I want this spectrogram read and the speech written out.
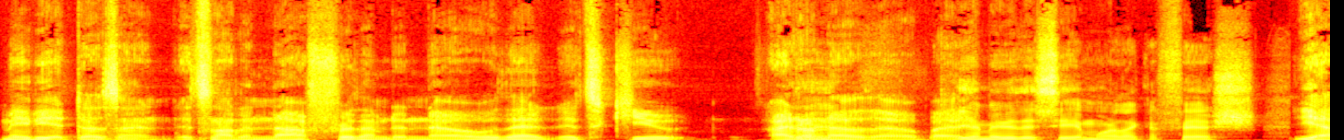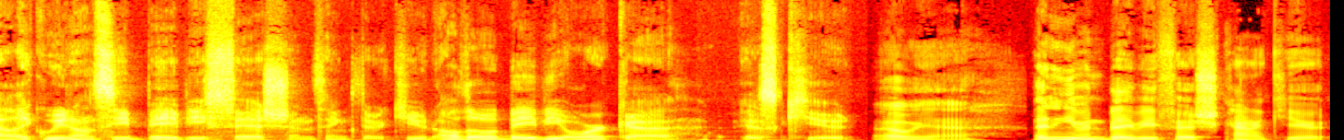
maybe it doesn't. It's not enough for them to know that it's cute. I don't know though, but Yeah, maybe they see it more like a fish. yeah, like we don't see baby fish and think they're cute. Although a baby orca is cute. Oh yeah. And even baby fish kind of cute.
